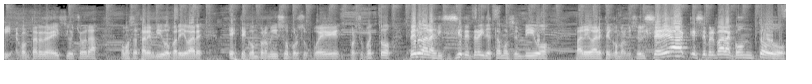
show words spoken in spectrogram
Sí, a contar de las 18 horas vamos a estar en vivo para llevar este compromiso, por, por supuesto. Pero a las 17.30 estamos en vivo para llevar este compromiso. El CDA que se prepara con todo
